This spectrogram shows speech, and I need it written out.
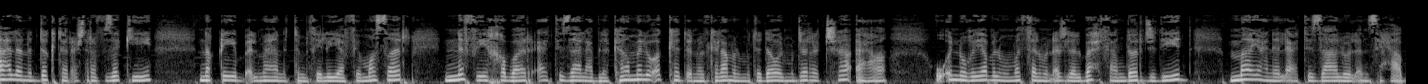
أعلن الدكتور أشرف زكي نقيب المهن التمثيلية في مصر نفي خبر اعتزال عبلة كامل وأكد أنه الكلام المتداول مجرد شائعة وأنه غياب الممثل من أجل البحث عن دور جديد ما يعني الاعتزال والانسحاب.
